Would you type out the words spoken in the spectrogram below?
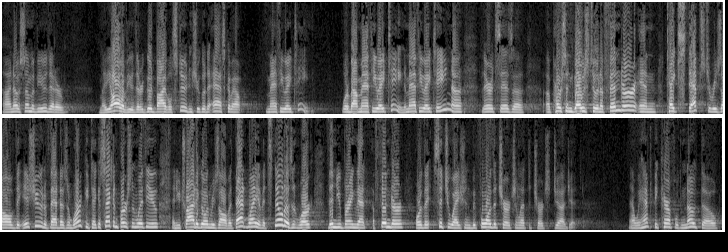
I know some of you that are, maybe all of you that are good Bible students, you're going to ask about Matthew 18. What about Matthew 18? In Matthew 18, uh, there it says, uh, a person goes to an offender and takes steps to resolve the issue. And if that doesn't work, you take a second person with you and you try to go and resolve it that way. If it still doesn't work, then you bring that offender or the situation before the church and let the church judge it. Now we have to be careful to note though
